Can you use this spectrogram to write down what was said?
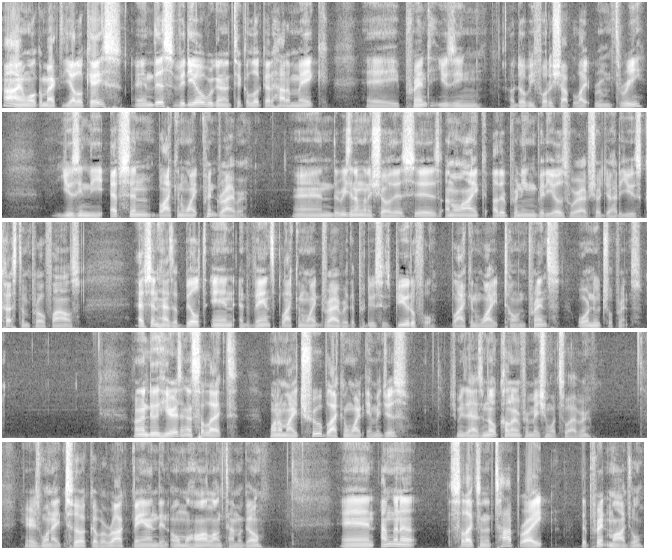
Hi and welcome back to Yellow Case. In this video we're going to take a look at how to make a print using Adobe Photoshop Lightroom 3 using the Epson black and white print driver. And the reason I'm going to show this is unlike other printing videos where I've showed you how to use custom profiles, Epson has a built-in advanced black and white driver that produces beautiful black and white tone prints or neutral prints. What I'm going to do here is I'm going to select one of my true black and white images, which means it has no color information whatsoever. Here's one I took of a rock band in Omaha a long time ago. And I'm going to select from the top right the print module.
